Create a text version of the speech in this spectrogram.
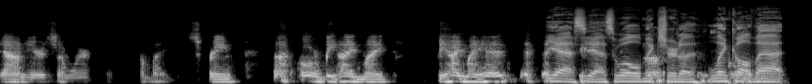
down here somewhere on my screen or behind my behind my head. yes, yes. We'll make sure to link all that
